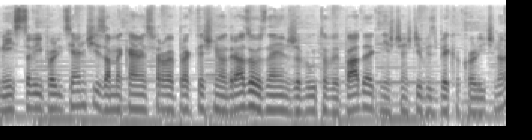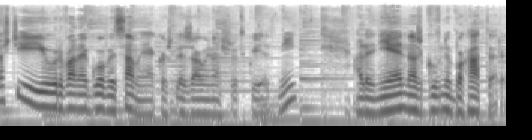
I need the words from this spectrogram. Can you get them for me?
Miejscowi policjanci zamykają sprawę praktycznie od razu, uznając, że był to wypadek, nieszczęśliwy zbieg okoliczności i urwane głowy same jakoś leżały na środku jezdni. Ale nie nasz główny bohater,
